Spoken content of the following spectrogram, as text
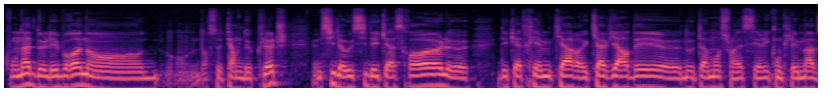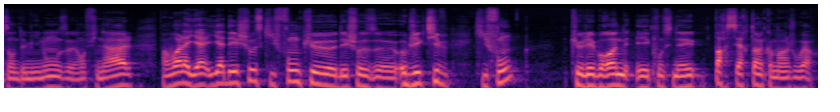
qu'on a de LeBron en, dans ce terme de clutch, même s'il a aussi des casseroles, euh, des quatrièmes quarts euh, caviardés, euh, notamment sur la série contre les Mavs en 2011 en finale. Enfin voilà, il y a, des choses qui font que, des choses objectives qui font que LeBron est considéré par certains comme un joueur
